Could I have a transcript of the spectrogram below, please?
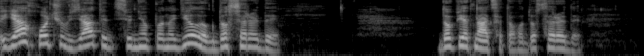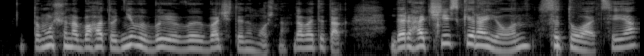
Я хочу взяти сьогодні понеділок до середи. До 15-го, до середи. Тому що на багато днів ви, ви, бачите не можна. Давайте так. Дергачівський район, ситуація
